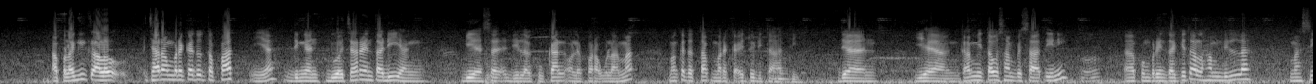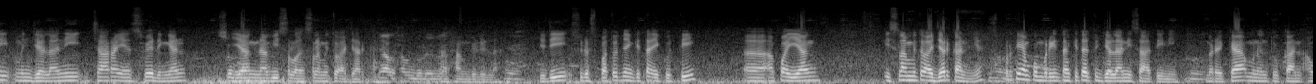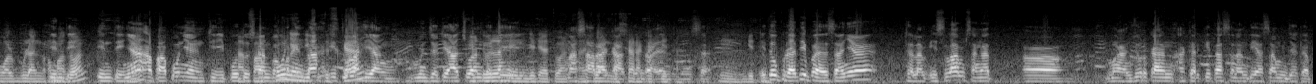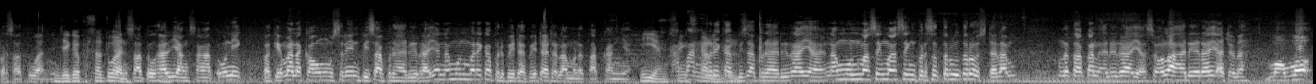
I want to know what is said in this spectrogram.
apalagi kalau cara mereka itu tepat ya dengan dua cara yang tadi yang biasa dilakukan oleh para ulama maka tetap mereka itu ditaati dan yang kami tahu sampai saat ini Hmm. eh, pemerintah kita alhamdulillah masih menjalani cara yang sesuai dengan Sunnah. yang Nabi SAW itu ajarkan Ya, alhamdulillah. alhamdulillah Ya. jadi sudah sepatutnya kita ikuti eh, apa yang Islam itu ajarkan ya, seperti yang pemerintah kita itu jalani saat ini. Hmm. Mereka menentukan awal bulan Inti, Ramadan. intinya Ya. apa pun yang diputuskan Apa pun yang pemerintah diputuskan, itulah yang menjadi acuan itulah bagi yang menjadi acuan- acuan masyarakat, masyarakat kita. Indonesia. Hmm, gitu. Itu berarti bahasanya dalam Islam sangat eh, menganjurkan agar kita senantiasa menjaga persatuan. menjaga persatuan. Dan satu hal yang sangat unik, bagaimana kaum muslimin bisa berhari raya namun mereka berbeda-beda dalam menetapkannya. Iya, Kapan mereka Hmm. bisa berhari raya namun masing-masing berseteru terus dalam menetapkan hari raya. Seolah hari raya adalah momok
